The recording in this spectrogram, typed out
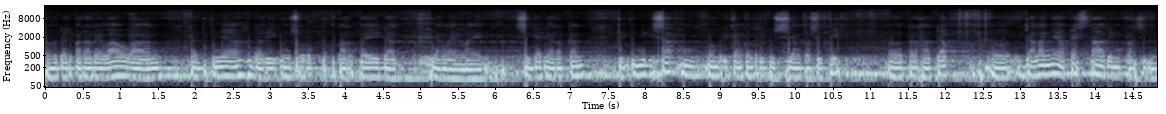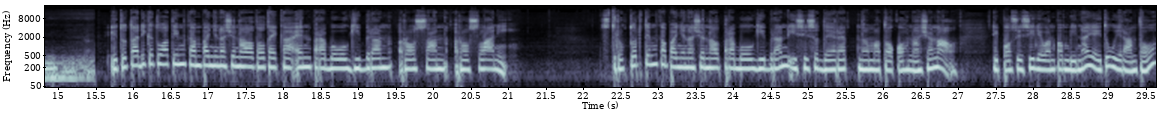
eh, dari para relawan, dan tentunya dari unsur partai dan yang lain-lain. Sehingga diharapkan tim ini bisa memberikan kontribusi yang positif eh, terhadap eh, jalannya pesta demokrasi ini. Itu tadi Ketua Tim Kampanye Nasional atau TKN Prabowo Gibran Rosan Roslani. Struktur tim kampanye nasional Prabowo Gibran diisi sederet nama tokoh nasional. Di posisi Dewan Pembina yaitu Wiranto,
